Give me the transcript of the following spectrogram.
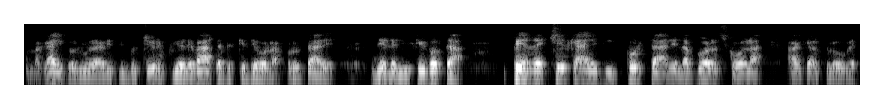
magari con una retribuzione più elevata perché devono affrontare delle difficoltà, per cercare di portare la buona scuola anche altrove.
